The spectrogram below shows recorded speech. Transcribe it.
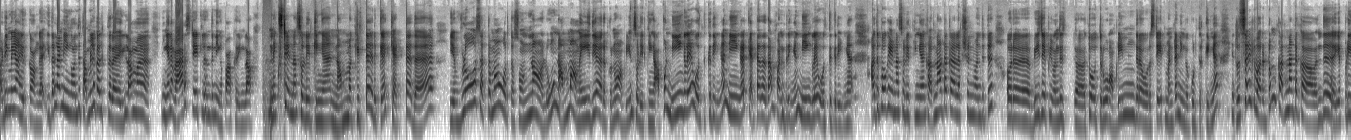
அடிமையா இருக்காங்க. இதெல்லாம் நீங்க வந்து தமிழகத்துல இல்லாம நீங்க என்ன வேற ஸ்டேட்ல இருந்து நீங்க பாக்குறீங்களா? நெக்ஸ்ட் என்ன சொல்லியிருக்கீங்க நம்ம கிட்ட இருக்க கெட்டதை எவ்வளோ சத்தமாக ஒருத்தர் சொன்னாலும் நம்ம அமைதியாக இருக்கணும் அப்படின்னு சொல்லியிருக்கீங்க. அப்போ நீங்களே ஒத்துக்கிறீங்க. நீங்கள் கெட்டதை தான் பண்ணுறீங்கன்னு நீங்களே ஒத்துக்கிறீங்க. அது போக என்ன சொல்லியிருக்கீங்க? கர்நாடகா எலெக்ஷன் வந்துட்டு ஒரு பிஜேபி வந்து தோத்துருவோம் அப்படிங்கிற ஒரு ஸ்டேட்மெண்ட்டை நீங்கள் கொடுத்துருக்கீங்க. ரிசல்ட் வரட்டும். கர்நாடகா வந்து எப்படி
